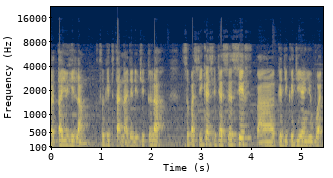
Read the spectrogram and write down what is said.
data you hilang. So kita tak nak jadi macam itulah. So pastikan sentiasa save uh, kerja-kerja yang you buat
